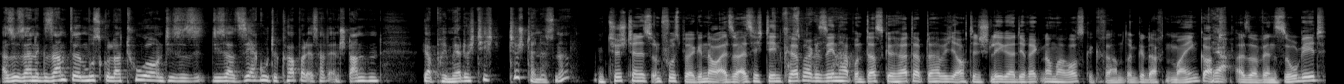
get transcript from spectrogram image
Also seine gesamte Muskulatur und diese, dieser sehr gute Körper, der ist halt entstanden, ja, primär durch Tisch, Tischtennis, ne? Tischtennis und Fußball, genau. Also als ich den Körper gesehen habe und das gehört habe, da habe ich auch den Schläger direkt nochmal rausgekramt und gedacht, mein Gott, Ja. also wenn es so geht,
